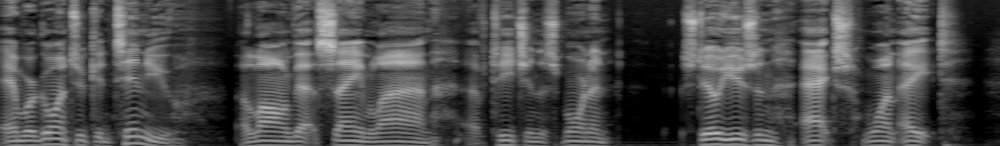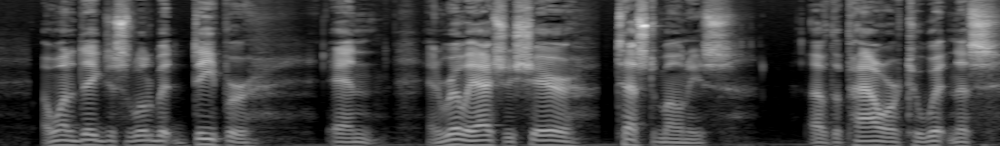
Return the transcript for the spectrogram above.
And we're going to continue along that same line of teaching this morning, still using Acts 1 8. I want to dig just a little bit deeper and, and really actually share testimonies of the power to witness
